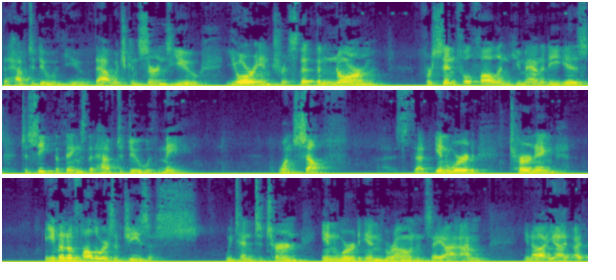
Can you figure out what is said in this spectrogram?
that have to do with you, that which concerns you, your interests. The, the norm for sinful fallen humanity is to seek the things that have to do with me, oneself. It's that inward turning, even of followers of Jesus, we tend to turn inward, ingrown, and say, I, am you know, yeah, I, I,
